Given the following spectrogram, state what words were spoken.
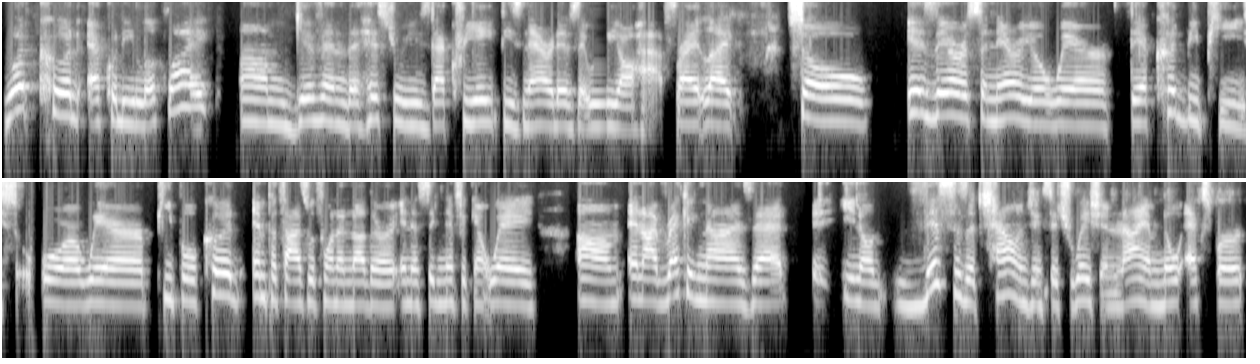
what could equity look like um, given the histories that create these narratives that we all have, right? Like, so is there a scenario where there could be peace or where people could empathize with one another in a significant way? Um, and I recognize that, eh, you know, this is a challenging situation, and I am no expert.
